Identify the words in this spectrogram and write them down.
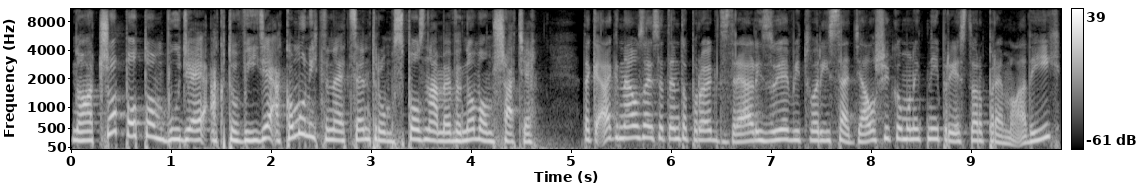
No a čo potom bude, ak to vyjde a komunitné centrum spoznáme v novom šate? Tak ak naozaj sa tento projekt zrealizuje, vytvorí sa ďalší komunitný priestor pre mladých,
